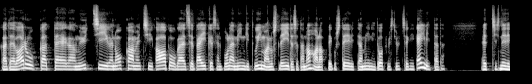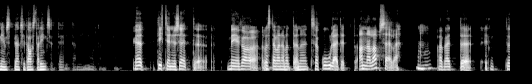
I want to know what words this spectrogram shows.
pikkade varrukatega, mütsiga, nokamütsi, kaabuga, et see päikesel pole mingit võimalust leida seda nahalappi, kus D-vitamiini tootmist üldsegi käivitada. et siis need inimesed peaksid aastaringselt D-vitamiini juurde võtma. jah, et tihti on ju see, et meie ka lastevanematena, et sa kuuled, et anna lapsele mm, -hmm. aga et, et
